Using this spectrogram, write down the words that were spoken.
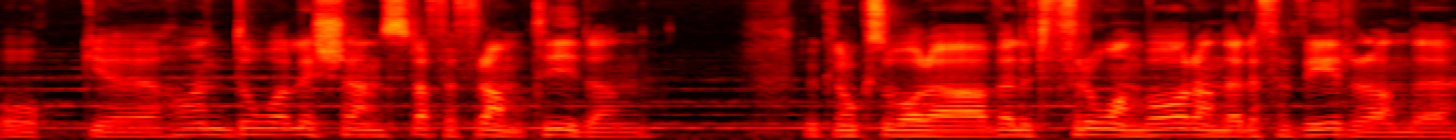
och eh, ha en dålig känsla för framtiden. Du kan också vara väldigt frånvarande eller förvirrande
